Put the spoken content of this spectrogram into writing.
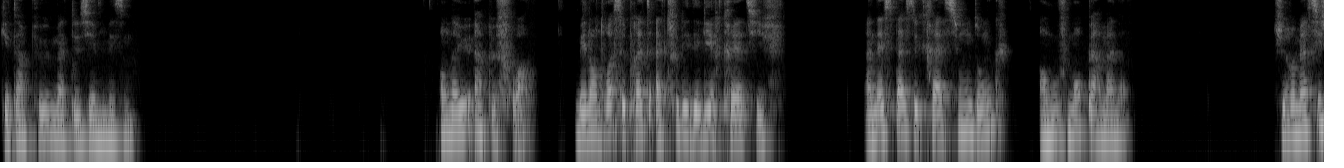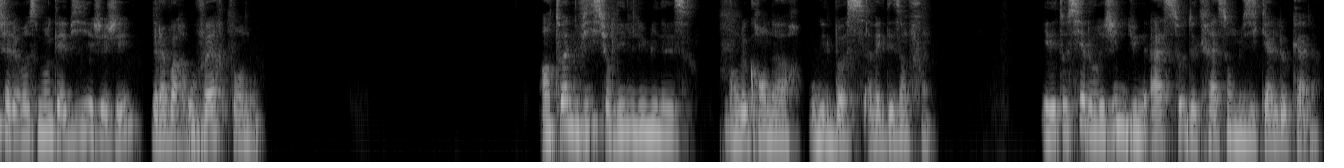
qui est un peu ma deuxième maison. On a eu un peu froid, mais l'endroit se prête à tous les délires créatifs. Un espace de création donc, en mouvement permanent. Je remercie chaleureusement Gabi et Gégé de l'avoir ouvert pour nous. Antoine vit sur l'île Lumineuse, dans le Grand Nord, où il bosse avec des enfants. Il est aussi à l'origine d'une asso de création musicale locale,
